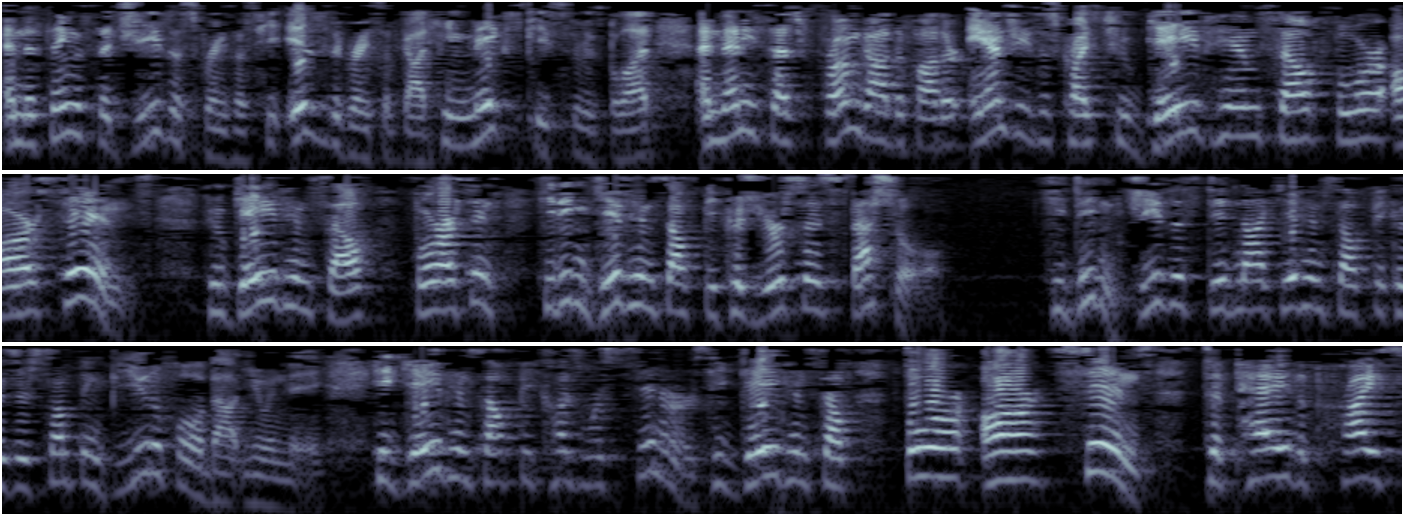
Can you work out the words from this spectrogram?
And the things that Jesus brings us, he is the grace of God. He makes peace through his blood. And then he says, from God the Father and Jesus Christ, who gave himself for our sins. Who gave himself for our sins. He didn't give himself because you're so special. He didn't. Jesus did not give himself because there's something beautiful about you and me. He gave himself because we're sinners. He gave himself for our sins to pay the price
